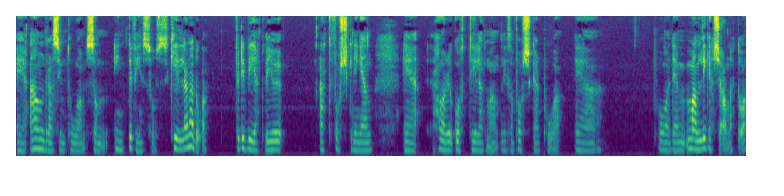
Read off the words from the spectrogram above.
eh, andra symptom som inte finns hos killarna då. För det vet vi ju att forskningen eh, har gått till att man liksom forskar på, eh, på det manliga könet då.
